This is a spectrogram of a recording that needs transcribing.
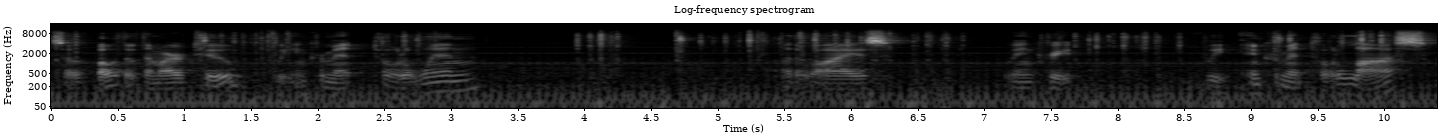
So if both of them are 2, we increment total win Likewise, we increase we increment total loss.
